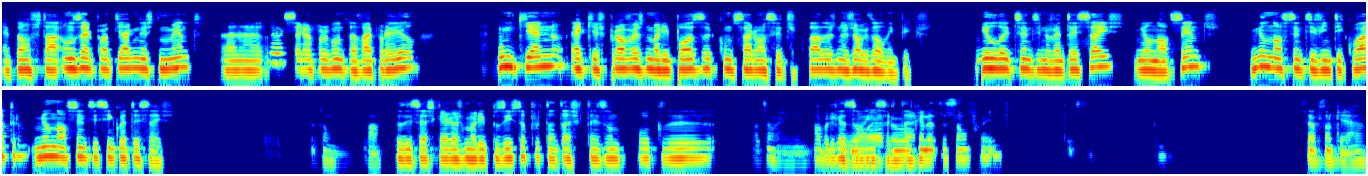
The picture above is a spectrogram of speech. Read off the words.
Então está 1-0 para o Tiago neste momento. Ah, a terceira pergunta vai para ele. Em que ano é que as provas de mariposa começaram a ser disputadas nos Jogos Olímpicos? 1896, 1900, 1924, 1956. Então, vá. Tu disseste que eras mariposista, portanto acho que tens um pouco de. Então, é- Obrigação não em era acertar. a natação foi. Se é a opção que é A.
